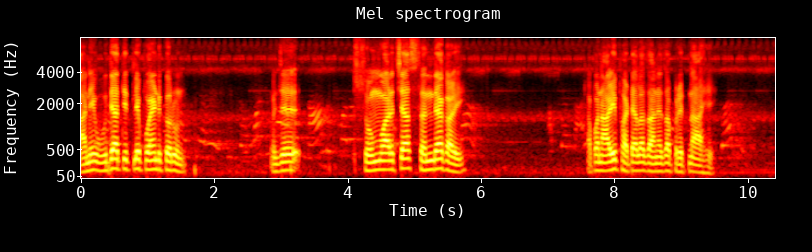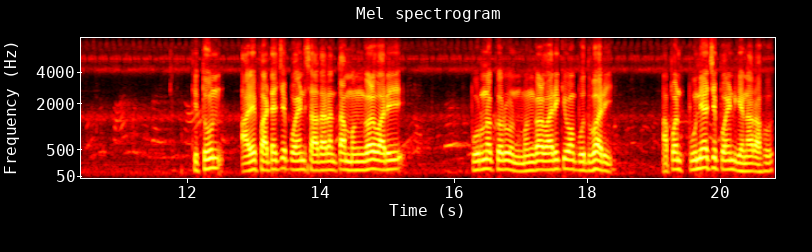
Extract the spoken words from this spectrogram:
आणि उद्या तिथले पॉईंट करून म्हणजे सोमवारच्या संध्याकाळी आपण आळी फाट्याला जाण्याचा प्रयत्न आहे. तिथून आळी फाट्याचे पॉईंट साधारणतः मंगळवारी पूर्ण करून मंगळवारी किंवा बुधवारी आपण पुण्याचे पॉईंट घेणार आहोत.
